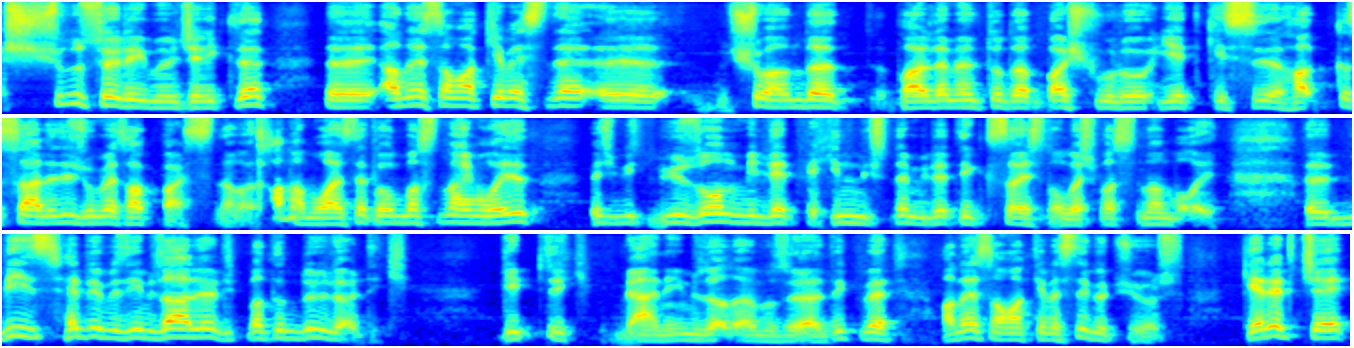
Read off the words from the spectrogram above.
Şunu söyleyeyim öncelikle. Ee, Anayasa Mahkemesi'ne e, şu anda parlamentoda başvuru yetkisi hakkı sadece Cumhuriyet Halk Partisi'ne var. Ama muhalefet olmasından dolayı ve 110 milletvekilinin içinde milletvekili sayısına ulaşmasından dolayı. Ee, biz hepimiz imza verdik, bakın dün verdik. Gittik yani imzalarımızı verdik ve Anayasa Mahkemesi'ne götürüyoruz. Gerekçe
